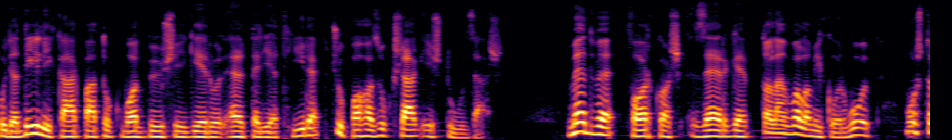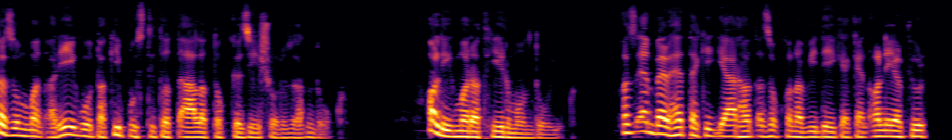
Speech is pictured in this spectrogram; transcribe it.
hogy a déli Kárpátok vadbőségéről elterjedt hírek csupa hazugság és túlzás. Medve, farkas, zerge talán valamikor volt, most azonban a régóta kipusztított állatok közé sorozandók. Alig maradt hírmondójuk. Az ember hetekig járhat azokon a vidékeken anélkül,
